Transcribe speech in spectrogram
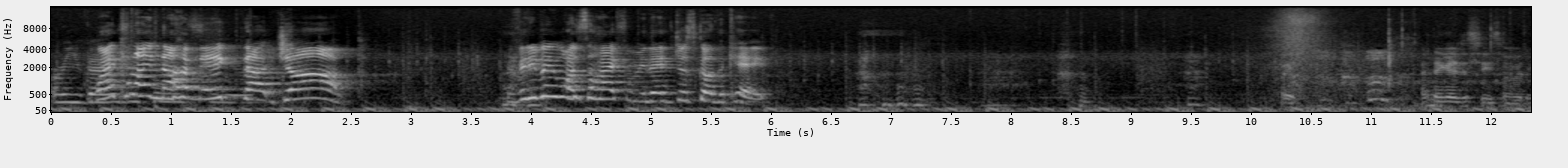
Are you guys? Why can I not make that jump? If anybody wants to hide from me, they just go to the cave. Wait. I think I just see somebody.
